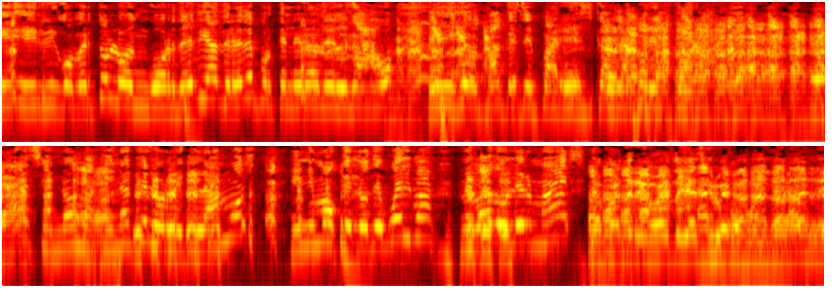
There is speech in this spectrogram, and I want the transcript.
y, y Rigoberto lo engordé de adrede porque él era delgado y dije, para que se parezca a la criatura, ¿verdad? Si no, imagínate, lo reclamos y ni modo que lo devuelva, me va a doler más. Y aparte Rigoberto ya es grupo vulnerable.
